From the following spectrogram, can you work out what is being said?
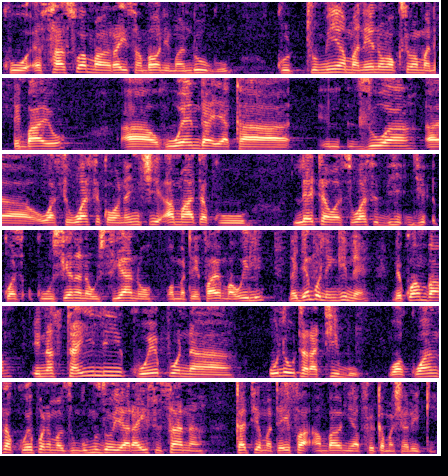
kuhaswa marais ambao ni mandugu kutumia maneno ama kusema maneno ambayo uh, huenda yakazua uh, wasiwasi kwa wananchi ama hata kuleta wasiwasi kuhusiana na uhusiano wa mataifa hayo mawili. Na jambo lingine ni kwamba inastahili kuwepo na ule utaratibu wa kuanza kuwepo na mazungumzo ya rahisi sana kati ya mataifa ambayo ni Afrika Mashariki.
